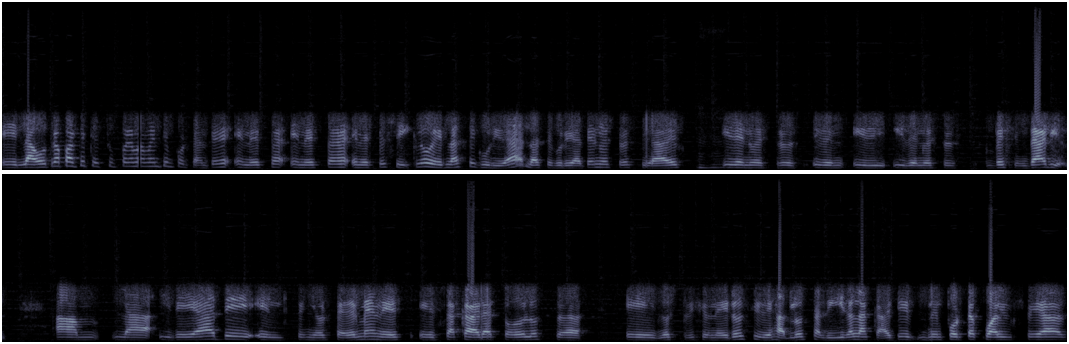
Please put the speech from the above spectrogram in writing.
Eh, la otra parte que es supremamente importante en esta en esta en este ciclo es la seguridad, la seguridad de nuestras ciudades y de nuestros y de, y, de nuestros vecindarios. la idea del el señor Federman es, es, sacar a todos los uh, eh, los prisioneros y dejarlos salir a la calle, no importa cuál sea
